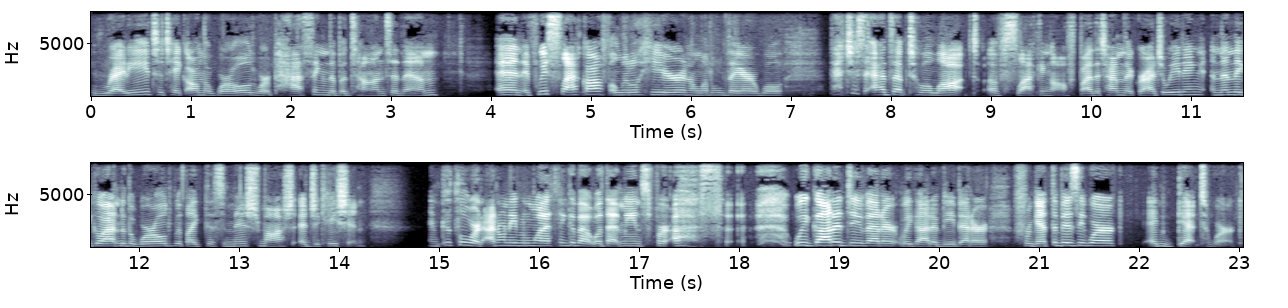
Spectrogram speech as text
ready to take on the world. We're passing the baton to them. And if we slack off a little here and a little there, well, that just adds up to a lot of slacking off by the time they're graduating. And then they go out into the world with like this mishmash education. And good Lord, I don't even want to think about what that means for us. we got to do better. We got to be better. Forget the busy work and get to work.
